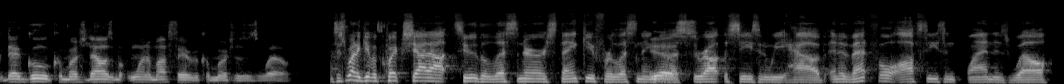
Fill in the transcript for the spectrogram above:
that Google commercial. That was one of my favorite commercials as well. I just want to give a quick shout out to the listeners. Thank you for listening yes. to us throughout the season. We have an eventful off-season plan as well.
